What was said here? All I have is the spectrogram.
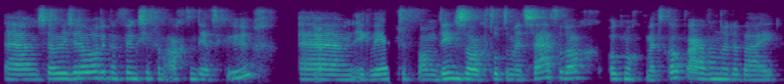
um, sowieso had ik een functie van 38 uur. Ja. Um, ik werkte van dinsdag tot en met zaterdag, ook nog met koopavonden erbij.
